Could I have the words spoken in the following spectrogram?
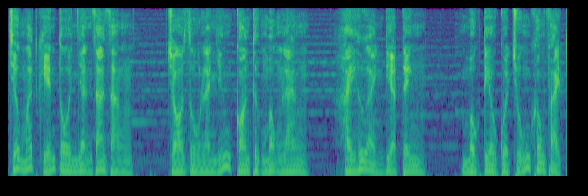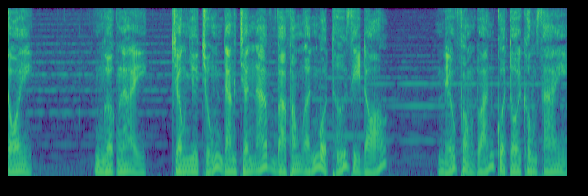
Trước mắt khiến tôi nhận ra rằng cho dù là những con thực mộng lang hay hư ảnh địa tinh, mục tiêu của chúng không phải tôi. Ngược lại, trông như chúng đang chấn áp và phong ấn một thứ gì đó. Nếu phỏng đoán của tôi không sai,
